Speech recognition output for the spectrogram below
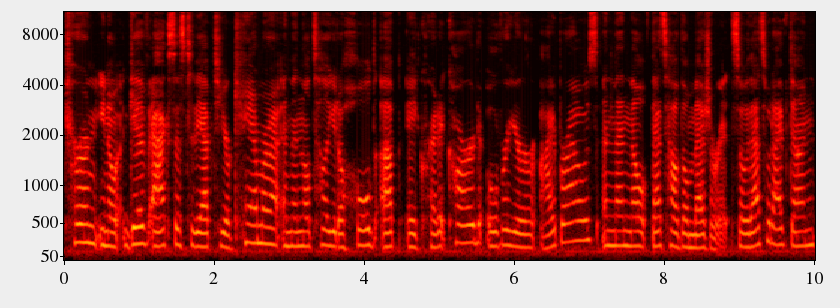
turn, you know, give access to the app to your camera and then they'll tell you to hold up a credit card over your eyebrows and then they'll that's how they'll measure it. So that's what I've done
